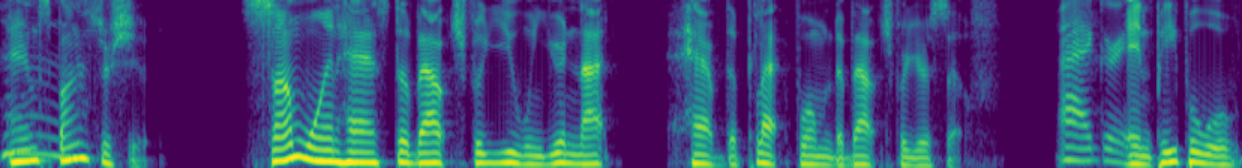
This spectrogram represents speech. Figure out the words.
and Mm. sponsorship someone has to vouch for you when you're not have the platform to vouch for yourself I agree. and people will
